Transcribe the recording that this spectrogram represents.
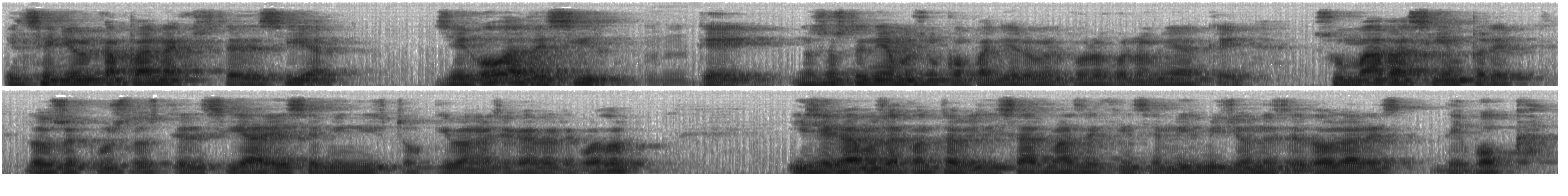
El señor Campana que usted decía, llegó a decir que nosotros teníamos un compañero en el de Economía que sumaba siempre los recursos que decía ese ministro que iban a llegar al Ecuador. Y llegamos a contabilizar más de 15 mil millones de dólares de boca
